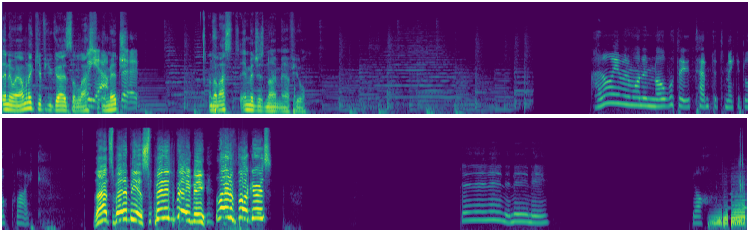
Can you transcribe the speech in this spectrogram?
Anyway, I'm gonna give you guys the last yeah, image, the- and the last image is Nightmare Fuel. I don't even want to know what they attempted to make it look like. That's better be a spinach baby! Later, fuckers! Yeah.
